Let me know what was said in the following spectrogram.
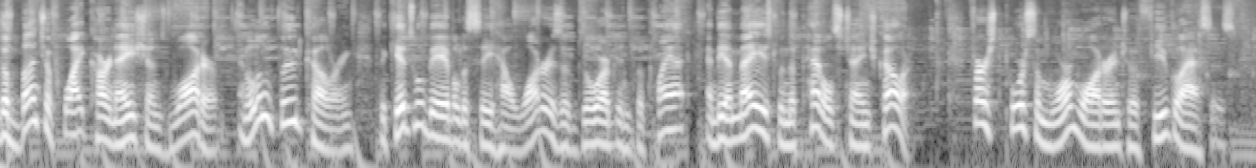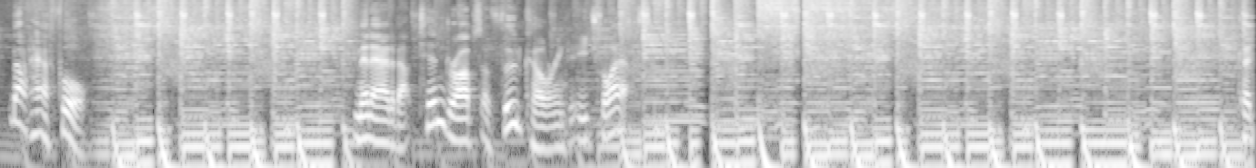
With a bunch of white carnations, water, and a little food coloring, the kids will be able to see how water is absorbed into the plant and be amazed when the petals change color. First, pour some warm water into a few glasses, about half full. And then add about 10 drops of food coloring to each glass. Cut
